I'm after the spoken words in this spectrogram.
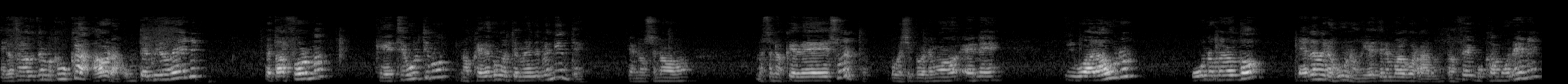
Entonces nosotros tenemos que buscar ahora un término de n de tal forma que este último nos quede como el término independiente. Que no se nos, no se nos quede suelto. Porque si ponemos n igual a 1, 1 menos 2, r menos 1. Y ahí tenemos algo raro. Entonces buscamos un n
